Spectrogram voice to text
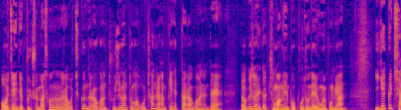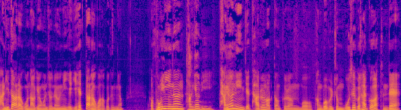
어제 이제 불출마 선언을 하고 측근들하고 한 두시간 동안 오찬을 함께 했다라고 하는데 여기서 일단 중앙일보 보도 내용을 보면 이게 끝이 아니다라고 나경원 전 의원이 얘기했다라고 하거든요. 그러니까 본인은 당연히 당연히 네. 이제 다른 어떤 그런 뭐 방법을 좀 모색을 할 것 같은데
